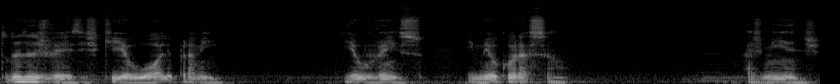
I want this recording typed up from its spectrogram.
Todas as vezes que eu olho para mim e eu venço em meu coração as minhas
